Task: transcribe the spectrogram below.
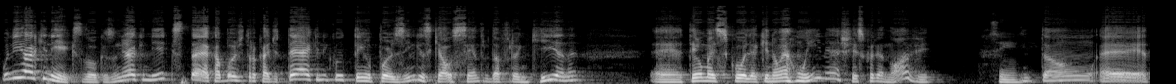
O New York Knicks, Lucas. O New York Knicks tá, acabou de trocar de técnico, tem o Porzingis, que é o centro da franquia, né? É, tem uma escolha que não é ruim, né? Achei a escolha 9. Sim. Então, é,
